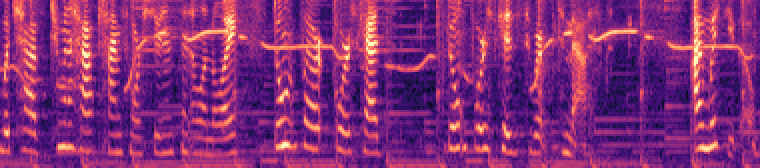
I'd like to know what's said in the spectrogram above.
which have two and a half times more students than Illinois, don't force kids, don't force kids to wear to masks. I'm with you though.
